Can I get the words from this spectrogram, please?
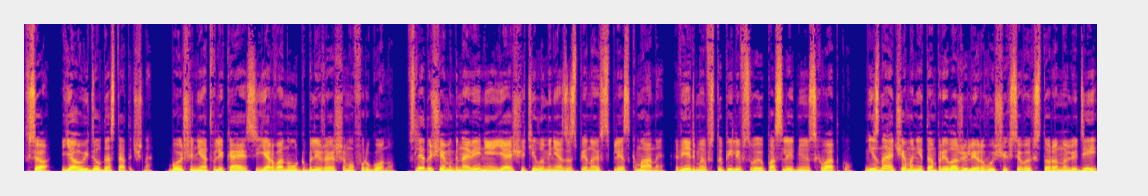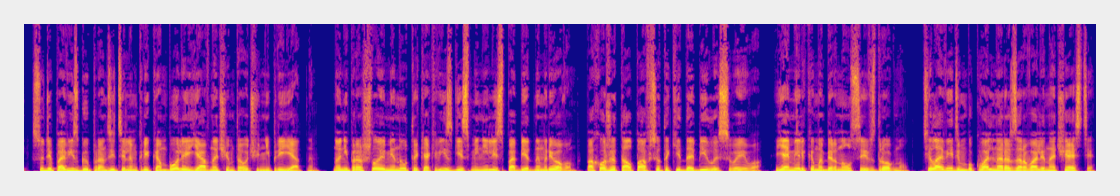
Все, я увидел достаточно. Больше не отвлекаясь, я рванул к ближайшему фургону. В следующее мгновение я ощутил у меня за спиной всплеск маны. Ведьмы вступили в свою последнюю схватку. Не знаю, чем они там приложили рвущихся в их сторону людей, судя по визгу и пронзительным крикам боли, явно чем-то очень неприятным. Но не прошло и минуты, как визги сменились победным ревом. Похоже, толпа все-таки добилась своего. Я мельком обернулся и вздрогнул. Тела ведьм буквально разорвали на части.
